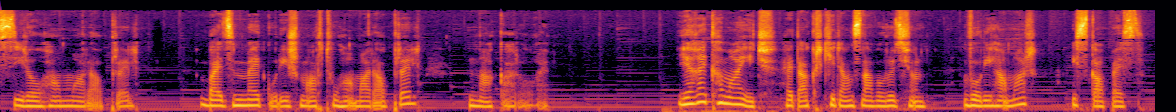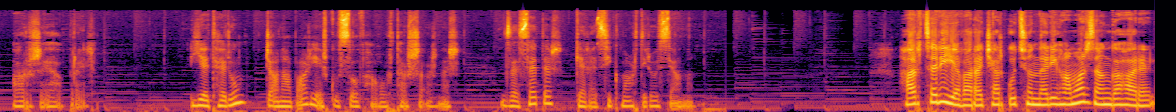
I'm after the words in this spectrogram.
սիրո համար ապրել, բայց մեկ ուրիշ մարդու համար ապրել նա կարող է։ Եղեք հմայիչ հետաքրքիր անznավորություն, որի համար իսկապես արժե ապրել։ Եթերում ճանապար երկուսով հաղորդաշարներ։ Ձեզ հետ է Գեղեցիկ Մարտիրոսյանը։ Հարցերի եւ առաջարկությունների համար զանգահարել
